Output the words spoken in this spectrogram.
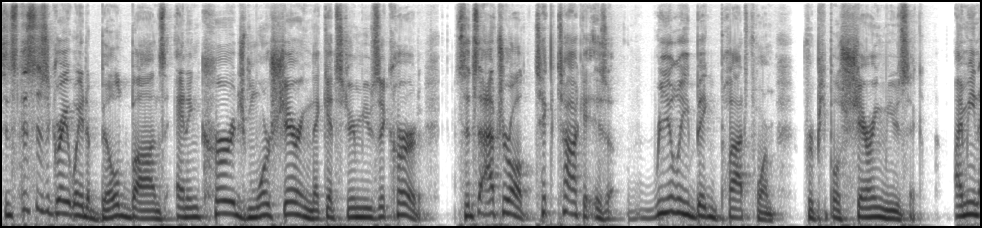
Since this is a great way to build bonds and encourage more sharing that gets your music heard. Since after all, TikTok is a really big platform for people sharing music. I mean,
